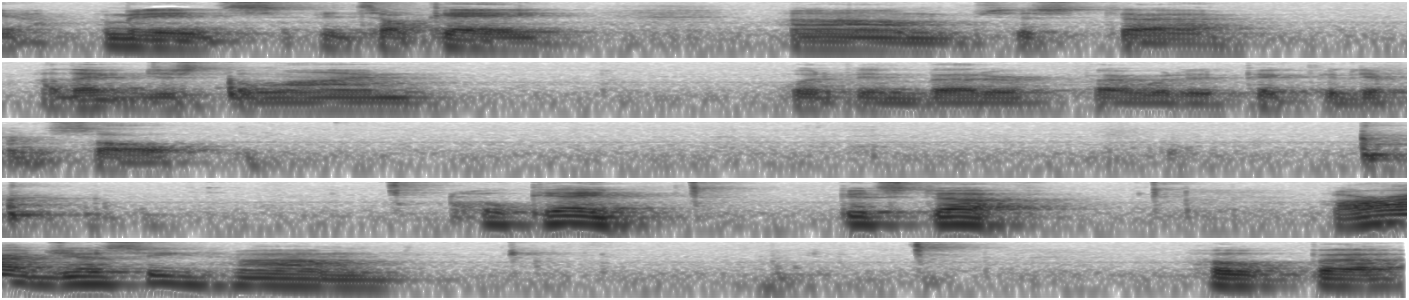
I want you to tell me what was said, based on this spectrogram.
Yeah, I mean it's it's okay. Um, just uh, I think just the lime would have been better if I would have picked a different salt. Okay, good stuff. All right, Jesse. Um, hope uh,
